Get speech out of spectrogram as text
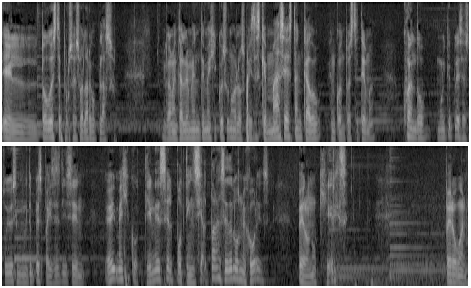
el, todo este proceso a largo plazo. Lamentablemente México es uno de los países que más se ha estancado en cuanto a este tema, cuando múltiples estudios y múltiples países dicen, hey México, tienes el potencial para ser de los mejores, pero no quieres. Pero bueno,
